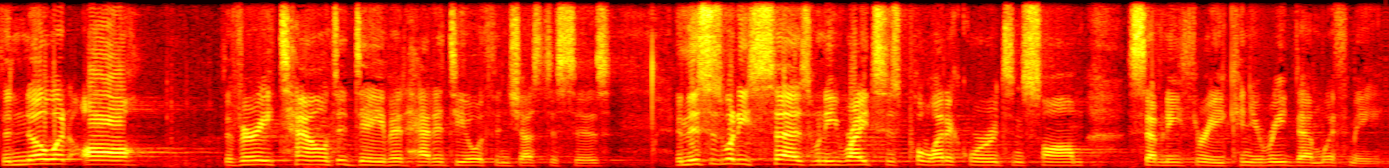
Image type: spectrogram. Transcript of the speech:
the know it all, the very talented David had to deal with injustices. And this is what he says when he writes his poetic words in Psalm 73. Can you read them with me?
